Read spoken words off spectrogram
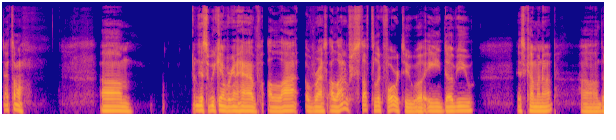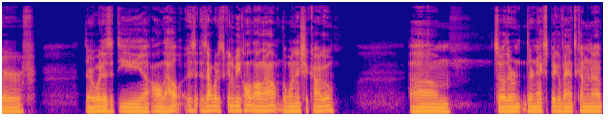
that's all. Um, this weekend we're gonna have a lot of rest, a lot of stuff to look forward to. Uh, AEW is coming up. Uh, they're they're what is it? The uh, All Out is is that what it's gonna be called? All Out, the one in Chicago. Um, so their their next big event's coming up.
